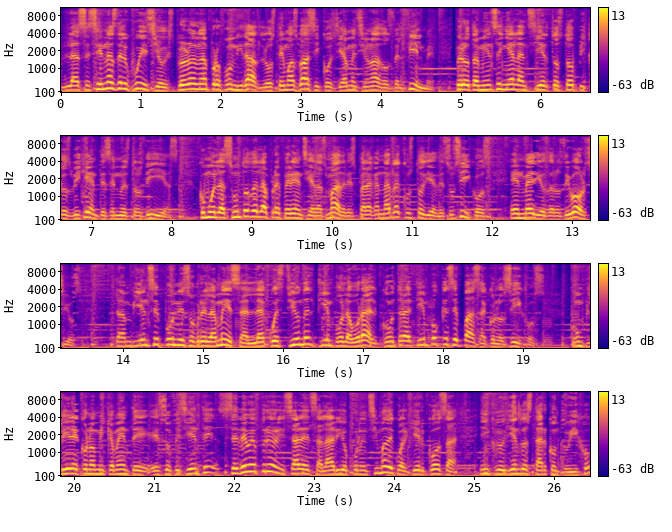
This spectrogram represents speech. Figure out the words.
Las escenas del juicio exploran a profundidad los temas básicos ya mencionados del filme, pero también señalan ciertos tópicos vigentes en nuestros días, como el asunto de la preferencia a las madres para ganar la custodia de sus hijos en medio de los divorcios. También se pone sobre la mesa la cuestión del tiempo laboral contra el tiempo que se pasa con los hijos. ¿Cumplir económicamente es suficiente? ¿Se debe priorizar el salario por encima de cualquier cosa, incluyendo estar con tu hijo?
